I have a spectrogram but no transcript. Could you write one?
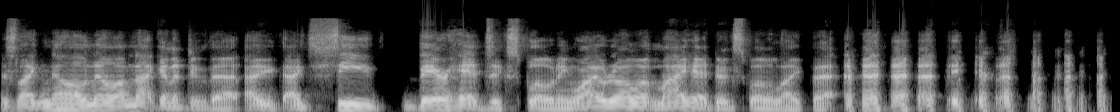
it's like no no I'm not going to do that. I I see their heads exploding. Why would I want my head to explode like that?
